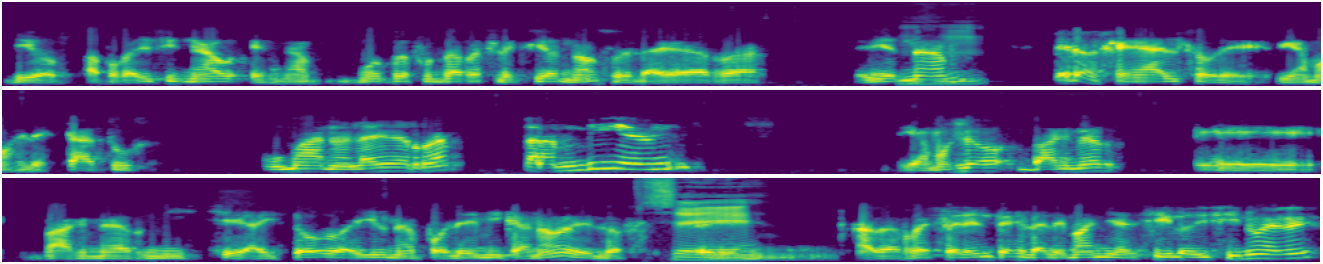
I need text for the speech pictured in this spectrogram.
digo, Apocalipsis Now en una muy profunda reflexión ¿no? sobre la guerra de Vietnam, pero en general sobre, digamos, el estatus humano en la guerra. También, digámoslo, Wagner eh, Wagner, Nietzsche, hay todo, hay una polémica, ¿no? De los eh, a ver, referentes de la Alemania del siglo XIX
